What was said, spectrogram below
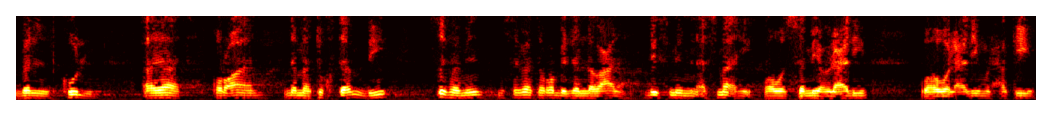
بل كل آيات القرآن لما تختم بصفة من صفات الرب جل وعلا باسم من أسمائه وهو السميع العليم وهو العليم الحكيم.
